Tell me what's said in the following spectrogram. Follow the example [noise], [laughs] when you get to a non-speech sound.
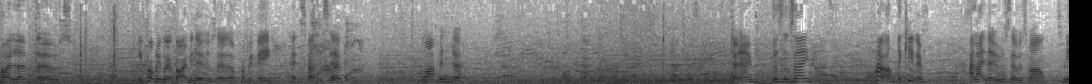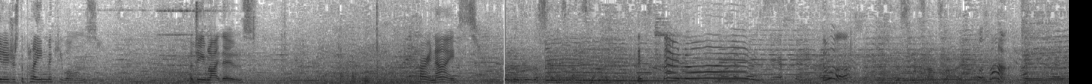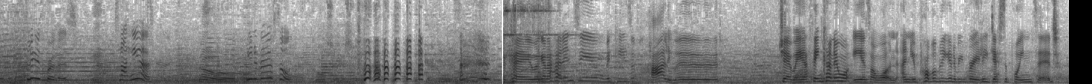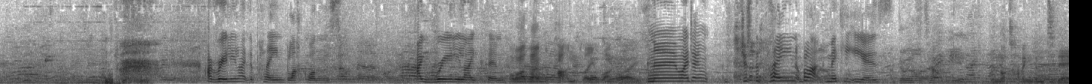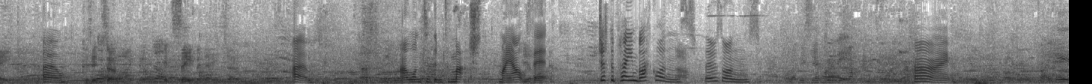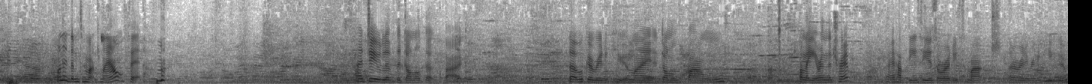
Oh, I love those. You probably won't buy me those, though. They'll probably be expensive. Lavender. Don't know. Doesn't say. Oh well, they're cute though. I like those though as well. You know, just the plain Mickey ones. I do like those. Very nice. It's so nice. The what? What's that? Blues Brothers. It's not here. No, Universal. of course it is. [laughs] Okay, we're gonna head into Mickey's of Hollywood. Joey, I think I know what ears I want, and you're probably gonna be really disappointed. I really like the plain black ones. I really like them. What about them, the pattern plain black ones? No, I don't. Just the plain black Mickey ears. I'm going to tell you, we're not having them today Oh, because it's um, it's Sabre Day, so oh. I wanted them to match my outfit. Just the plain black ones. Ah. Those ones. let me see if I Alright. Wanted them to match my outfit. [laughs] I do love the Donald Duck bag. That would go really cute in my Donald Bound for later in the trip. I have these ears already to match. They're really, really cute though.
